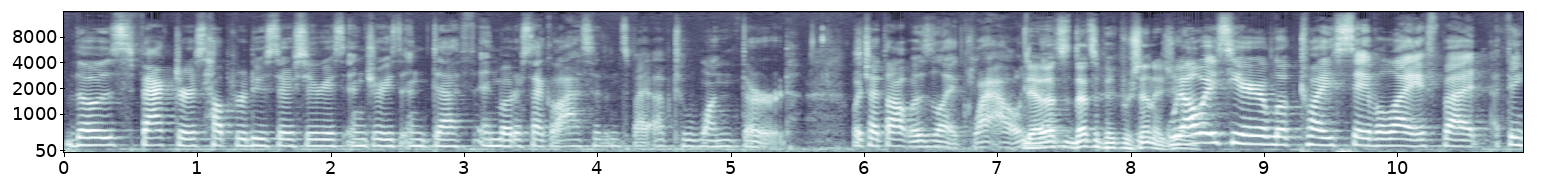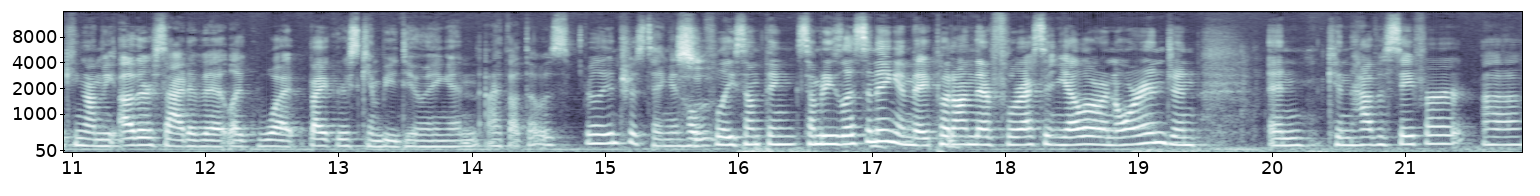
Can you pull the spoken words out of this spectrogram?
those factors help reduce their serious injuries and death in motorcycle accidents by up to one third, which I thought was like, wow. Yeah, know? that's that's a big percentage. We yeah. always hear look twice, save a life, but thinking on the other side of it, like what bikers can be doing, and I thought that was really interesting. And So- hopefully, something somebody's listening and they put on their fluorescent yellow and orange and and can have a safer uh,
